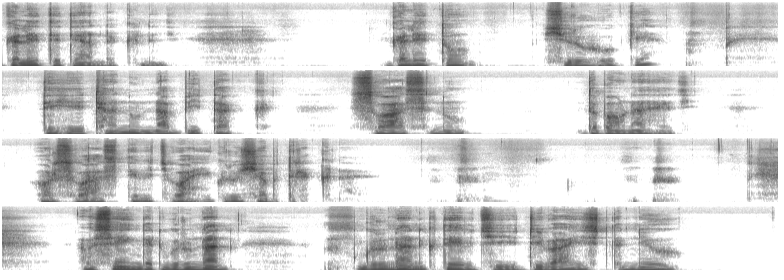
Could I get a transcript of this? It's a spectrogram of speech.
ਗਲੇ ਤੇ ਧਿਆਨ ਰੱਖਣਾ ਜੀ ਗਲੇ ਤੋਂ ਸ਼ੁਰੂ ਹੋ ਕੇ ਤੇ ਹੇਠਾਂ ਨੂੰ ਨਾਭੀ ਤੱਕ ਸਵਾਸ ਨੂੰ ਦਬਾਉਣਾ ਹੈ ਜੀ ਔਰ ਸਵਾਸ ਦੇ ਵਿੱਚ ਵਾਹਿਗੁਰੂ ਸ਼ਬਦ ਰੱਖਣਾ ਹੈ I was saying that Guru Nanak, Guru Nanak Dev Ji devised the new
